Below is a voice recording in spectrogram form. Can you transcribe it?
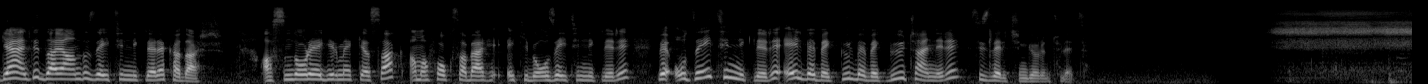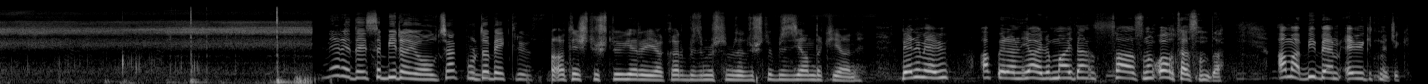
geldi dayandı zeytinliklere kadar. Aslında oraya girmek yasak ama Fox Haber ekibi o zeytinlikleri ve o zeytinlikleri el bebek gül bebek büyütenleri sizler için görüntüledi. Neredeyse bir ay olacak burada bekliyorsun. Ateş düştüğü yere yakar, bizim üstümüze düştü, biz yandık yani. Benim ev Akbelen Yaylı Maydan sahasının ortasında. Ama bir benim eve gitmeyecek.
